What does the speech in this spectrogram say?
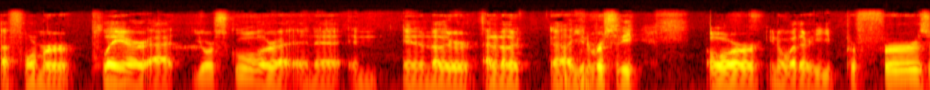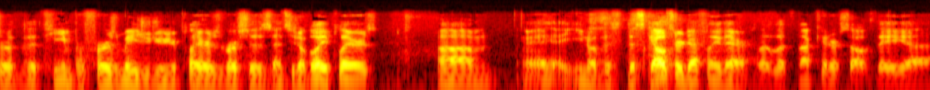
a former player at your school or in a in in another at another uh, university, or you know whether he prefers or the team prefers major junior players versus NCAA players. Um, eh, you know the the scouts are definitely there. Let's not kid ourselves. They uh,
